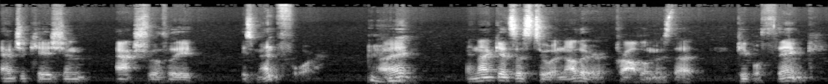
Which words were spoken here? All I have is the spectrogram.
education actually is meant for, mm-hmm. right? And that gets us to another problem is that people think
